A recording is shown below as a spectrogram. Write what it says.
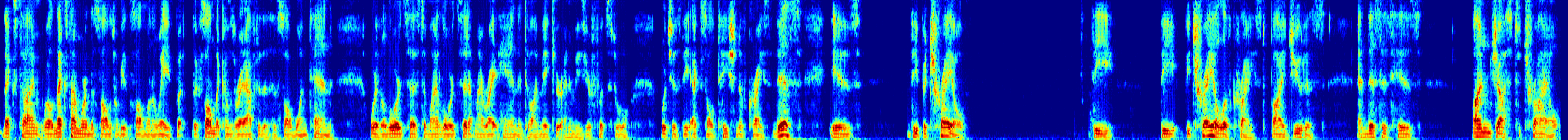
next time. Well, next time we're in the Psalms will be in Psalm 108, but the psalm that comes right after this is Psalm 110, where the Lord says to my Lord, Sit at my right hand until I make your enemies your footstool, which is the exaltation of Christ. This is the betrayal, the the betrayal of Christ by Judas, and this is his unjust trial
